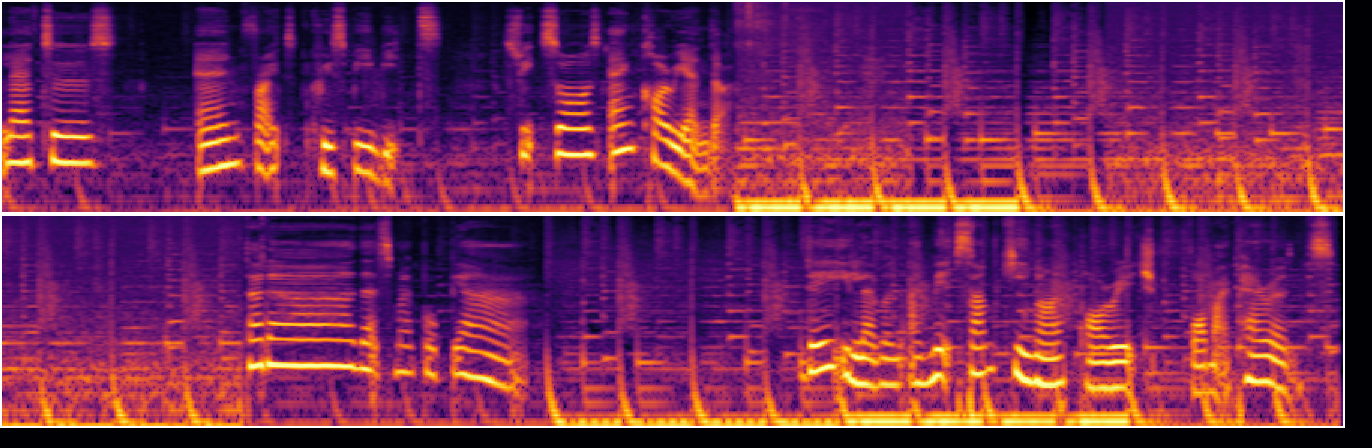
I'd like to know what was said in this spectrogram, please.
lettuce, and fried crispy beets, sweet sauce and coriander. Tada! That's my popiah. Day 11, I made some quinoa porridge for my parents.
